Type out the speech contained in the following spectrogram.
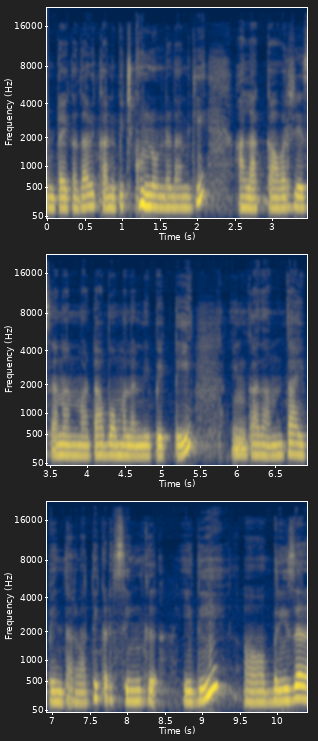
ఉంటాయి కదా అవి కనిపించకుండా ఉండడానికి అలా కవర్ చేశాను అనమాట ఆ బొమ్మలన్నీ పెట్టి. ఇంకా అదంతా అయిపోయిన తర్వాత ఇక్కడ సింక్ ఇది బ్రీజర్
